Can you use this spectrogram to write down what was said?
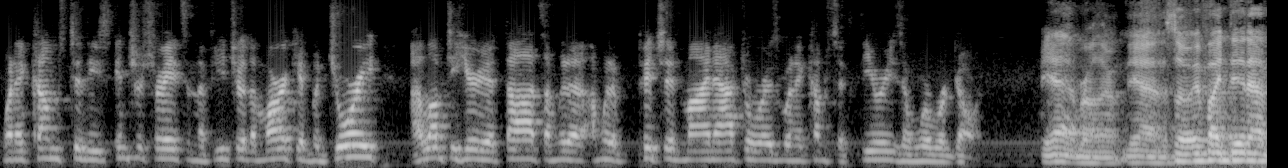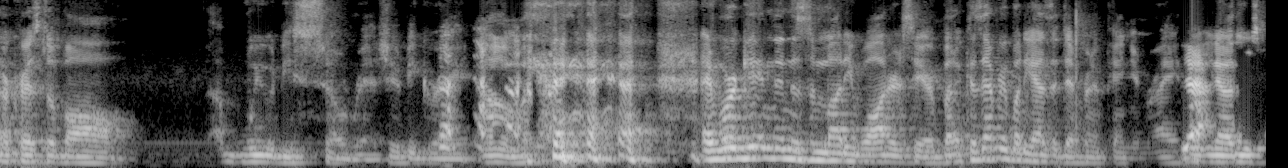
when it comes to these interest rates and the future of the market. But Jory, I love to hear your thoughts. I'm gonna I'm gonna pitch in mine afterwards when it comes to theories and where we're going. Yeah, brother. Yeah. So if I did have a crystal ball, we would be so rich. It'd be great. Um, and we're getting into some muddy waters here, but because everybody has a different opinion, right? Yeah. You know, there's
